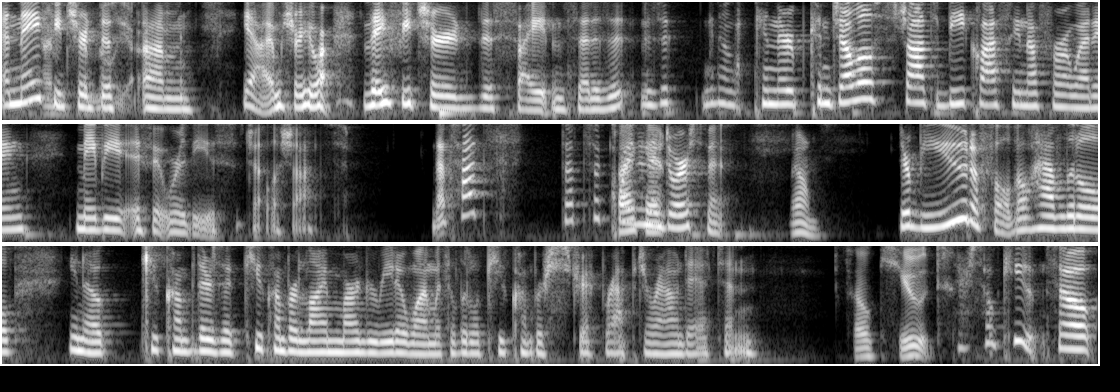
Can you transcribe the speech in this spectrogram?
and they I'm featured this. Um, yeah, I'm sure you are. They featured this site and said, "Is it? Is it? You know, can there can Jello shots be classy enough for a wedding? Maybe if it were these Jello shots. That's that's that's a quite Like an it. endorsement. Yeah. They're beautiful. They'll have little, you know, cucumber. There's a cucumber lime margarita one with a little cucumber strip wrapped around it, and So cute. they're so cute. So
